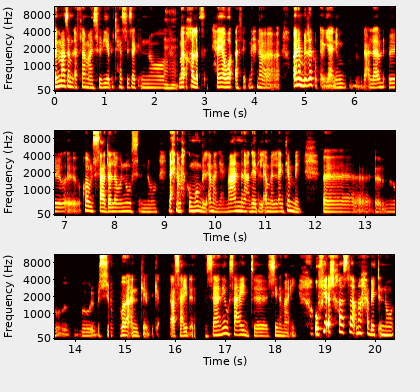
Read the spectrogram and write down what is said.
معظم الأفلام عن سوريا بتحسسك اهم. ما خلص الحياة وقفت، نحن وأنا بالرغم يعني على آآ قول السعد ونوس إنه نحن محكومون بالأمل يعني ما عندنا غير الأمل لنكمّل آآ سواءً ك ك على صعيد إنساني وصعيد آه، سينمائي، وفي أشخاص لأ ما حبِت إنه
